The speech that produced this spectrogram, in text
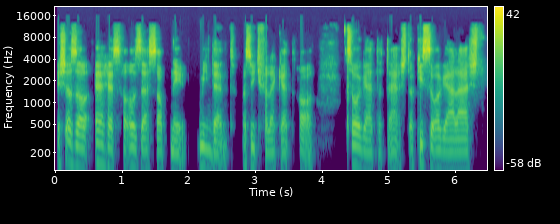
és azzal ehhez hozzászapni mindent, az ügyfeleket, a szolgáltatást, a kiszolgálást.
